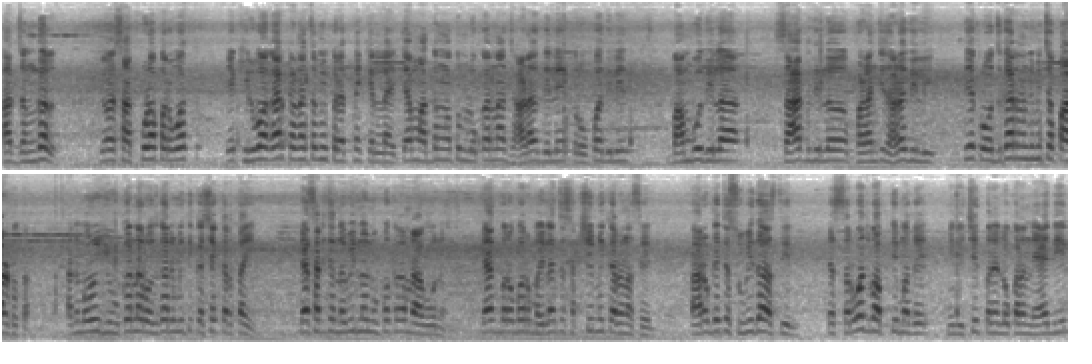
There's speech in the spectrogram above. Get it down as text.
हा जंगल किंवा सातपुडा पर्वत एक हिरवागार करण्याचा मी प्रयत्न केलेला आहे. त्या माध्यमातून लोकांना झाडं दिलेत रोपं दिली बांबू दिला साग दिलं फळांची झाडं दिली. ते एक रोजगार निर्मितीचा पार्ट होता. आणि म्हणून युवकांना रोजगार निर्मिती कसे करता येईल त्यासाठीचे नवीन नवीन उपक्रम राबवणे त्याचबरोबर महिलांचं सक्षमीकरण असेल आरोग्याच्या सुविधा असतील या सर्वच बाबतीमध्ये मी निश्चितपणे लोकांना न्याय देईल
